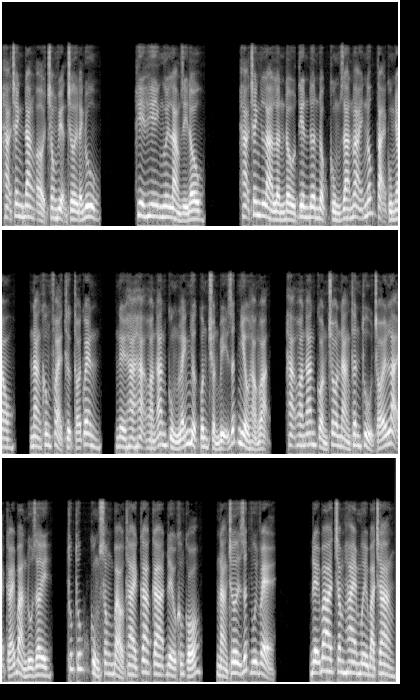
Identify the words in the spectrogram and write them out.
hạ tranh đang ở trong viện chơi đánh đu. Hi hi ngươi làm gì đâu? Hạ tranh là lần đầu tiên đơn độc cùng ra nại ngốc tại cùng nhau, nàng không phải thực thói quen, nghề hà hạ hoàn an cùng lãnh nhược quân chuẩn bị rất nhiều hảo ngoạn, hạ hoàn an còn cho nàng thân thủ trói lại cái bàn đu dây, thúc thúc cùng song bảo thai ca ca đều không có, nàng chơi rất vui vẻ. Đệ 323 trang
